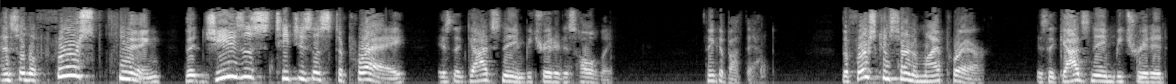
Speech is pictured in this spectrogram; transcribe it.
And so the first thing that Jesus teaches us to pray is that God's name be treated as holy. Think about that. The first concern of my prayer is that God's name be treated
